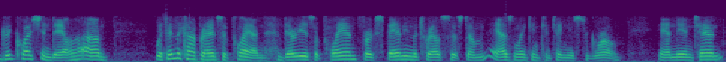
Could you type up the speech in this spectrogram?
Good question, Dale. Um, within the comprehensive plan, there is a plan for expanding the trail system as Lincoln continues to grow. And the intent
